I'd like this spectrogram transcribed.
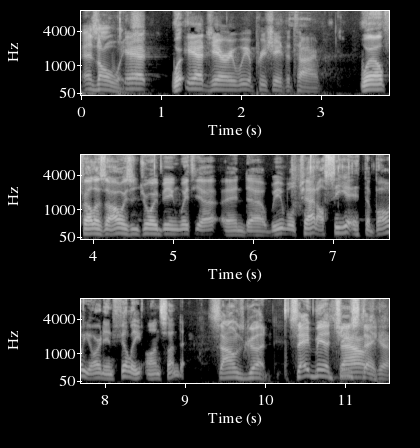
as always. Yeah. What- Yeah, Gerry, we appreciate the time. Well, fellas, I always enjoy being with you, and uh, we will chat. I'll see you at the Ball Yard in Philly on Sunday. Sounds good. Save me a Sounds cheesesteak.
